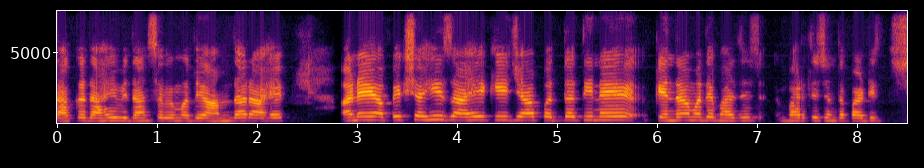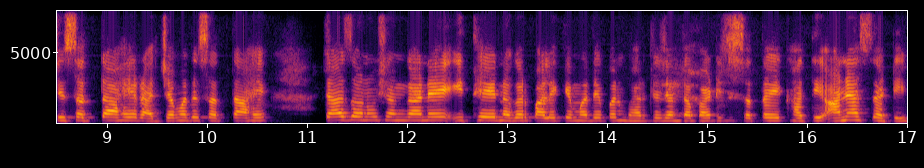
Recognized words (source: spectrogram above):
ताकद आहे. विधानसभेमध्ये आमदार आहे. आणि अपेक्षा हीच आहे की ज्या पद्धतीने केंद्रामध्ये भारतीय भारतीय जनता पार्टीची सत्ता आहे राज्यामध्ये सत्ता आहे त्याच अनुषंगाने इथे नगरपालिकेमध्ये पण भारतीय जनता पार्टीची सत्ता एक हाती आणण्यासाठी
